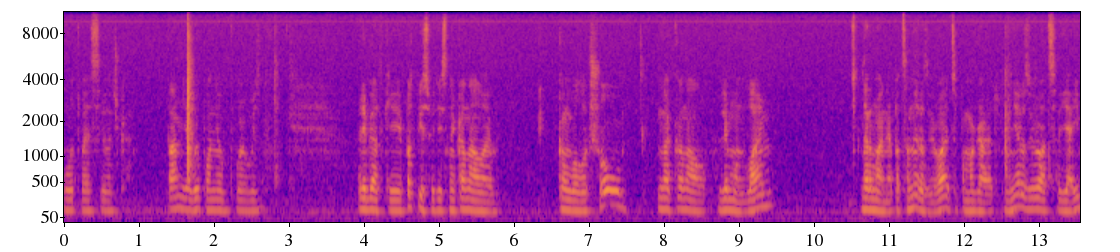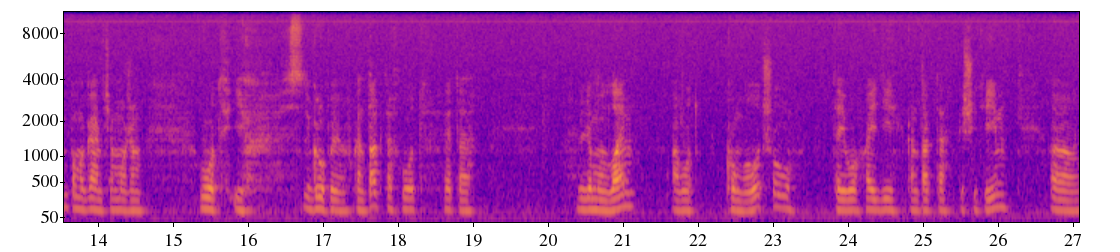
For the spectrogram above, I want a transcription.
Вот твоя ссылочка. Там я выполнил твой вызов. Ребятки, подписывайтесь на каналы Convolute Show, на канал Lemon Lime. Нормальные пацаны развиваются, помогают мне развиваться, я им помогаем, чем можем. Вот их группы ВКонтактах, вот это Lemon Lime, а вот Convolute Show, это его ID контакта, пишите им. Э,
